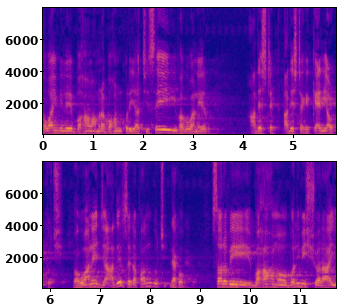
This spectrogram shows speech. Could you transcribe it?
সবাই মিলে বহাম, আমরা বহন করে যাচ্ছি, সেই ভগবানের আদেশটা, আদেশটাকে ক্যারি আউট করছি। ভগবানের যে আদেশ, সেটা পালন করছি। দেখো, সর্বে বহাম বলিমেশ্বরায়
